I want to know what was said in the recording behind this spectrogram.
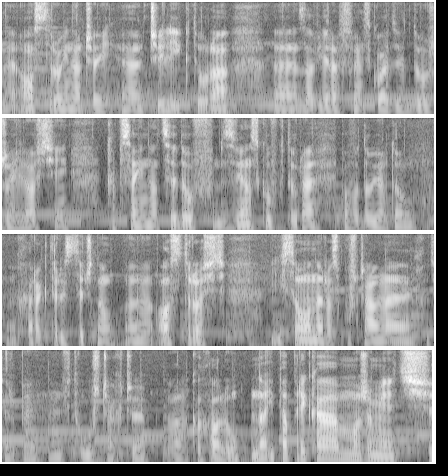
e, ostrą, inaczej chili, która zawiera w swoim składzie duże ilości kapsainocydów, związków, które powodują tą charakterystyczną ostrość i są one rozpuszczalne chociażby w tłuszczach czy w alkoholu. No i papryka może mieć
